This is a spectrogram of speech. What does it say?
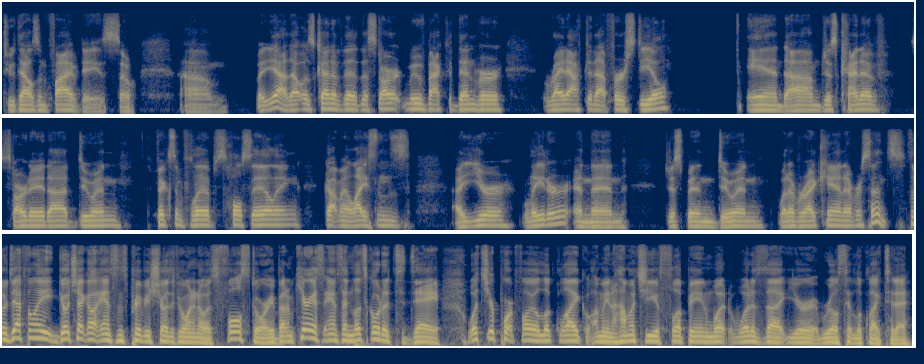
2005 days. So, um, but yeah, that was kind of the the start. Moved back to Denver right after that first deal, and um, just kind of started uh, doing fix and flips, wholesaling. Got my license a year later, and then just been doing whatever I can ever since. So definitely go check out Anson's previous shows if you want to know his full story. But I'm curious, Anson, let's go to today. What's your portfolio look like? I mean, how much are you flipping? What what does the, your real estate look like today?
